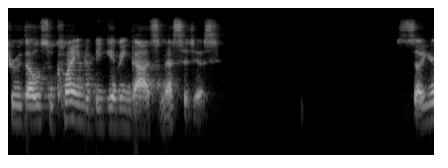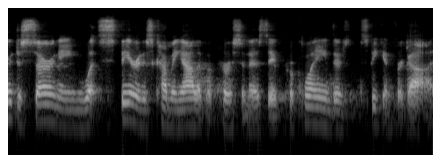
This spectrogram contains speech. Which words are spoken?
through those who claim to be giving God's messages. So you're discerning what spirit is coming out of a person as they proclaim they're speaking for God.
